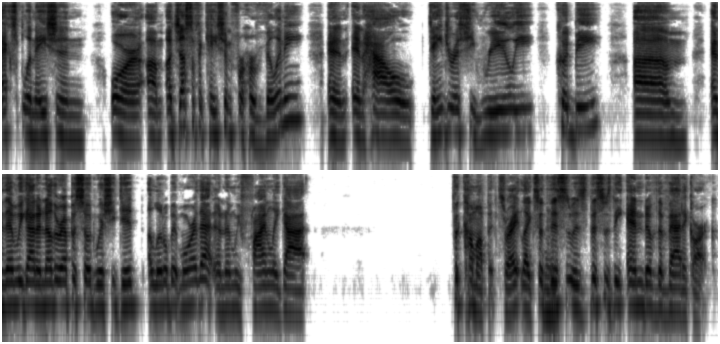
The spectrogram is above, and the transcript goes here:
explanation or um a justification for her villainy and and how dangerous she really could be. Um and then we got another episode where she did a little bit more of that and then we finally got the comeuppance right? Like so mm-hmm. this was this was the end of the Vadic arc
